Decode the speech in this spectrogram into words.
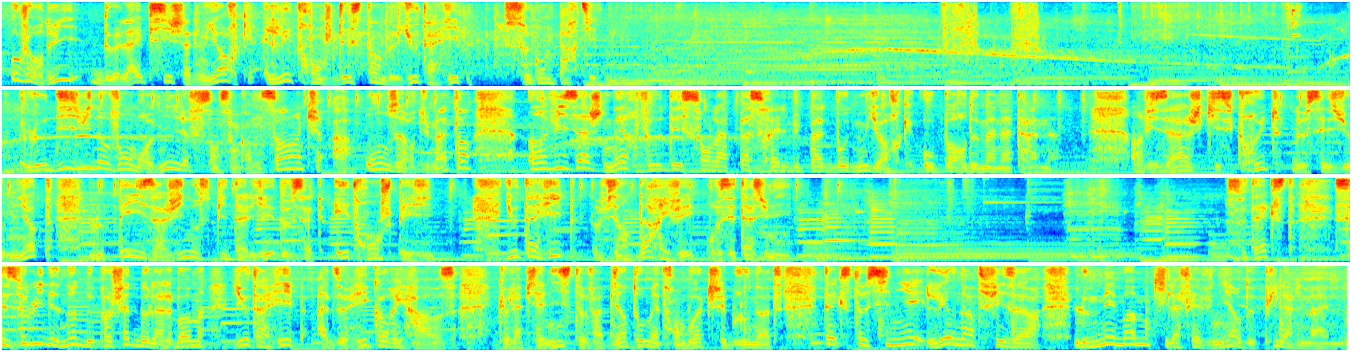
Aujourd'hui, de Leipzig à New York, l'étrange destin de Utah Heep, seconde partie. Le 18 novembre 1955, à 11h du matin, un visage nerveux descend la passerelle du paquebot New York au port de Manhattan. Un visage qui scrute de ses yeux myopes le paysage inhospitalier de cet étrange pays. Utah Heep vient d'arriver aux États-Unis. Ce texte, c'est celui des notes de pochette de l'album Utah Heep at the Hickory House, que la pianiste va bientôt mettre en boîte chez Blue Note. Texte signé Leonard Feather, le même homme qui l'a fait venir depuis l'Allemagne.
